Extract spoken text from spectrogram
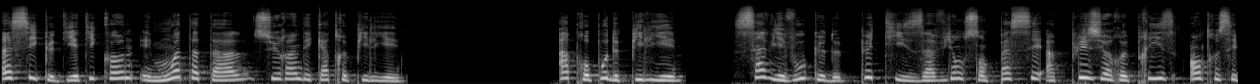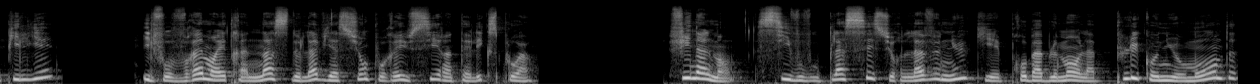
ainsi que Dietikon et Moitatal sur un des quatre piliers. À propos de piliers, saviez-vous que de petits avions sont passés à plusieurs reprises entre ces piliers? Il faut vraiment être un as de l'aviation pour réussir un tel exploit. Finalement, si vous vous placez sur l'avenue qui est probablement la plus connue au monde,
